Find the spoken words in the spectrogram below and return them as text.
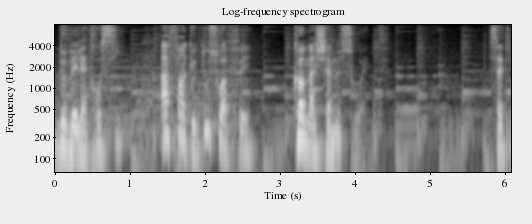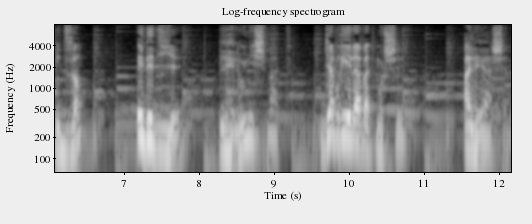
devait l'être aussi, afin que tout soit fait comme Hachem le souhaite. Cette mitzvah est dédiée Lelou Nishmat, Gabriela Batmoshe, Aléa Shalom.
